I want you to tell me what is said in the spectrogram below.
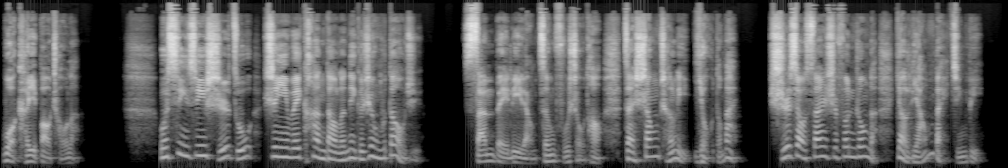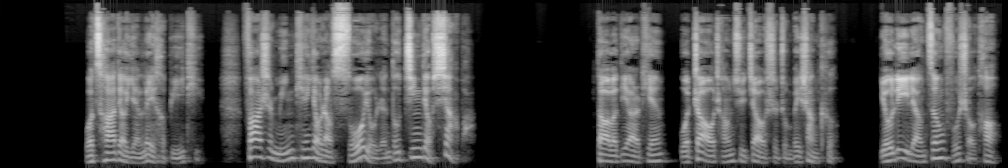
我可以报仇了。我信心十足，是因为看到了那个任务道具——三倍力量增幅手套，在商城里有的卖，时效三十分钟的要两百金币。我擦掉眼泪和鼻涕，发誓明天要让所有人都惊掉下巴。到了第二天，我照常去教室准备上课。有力量增幅手套，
